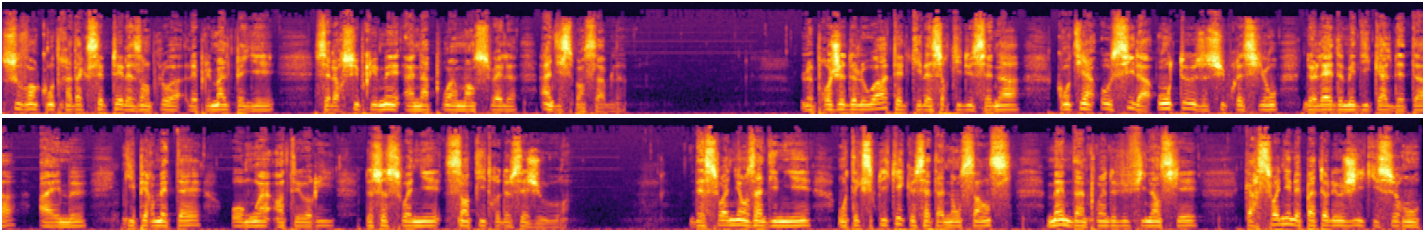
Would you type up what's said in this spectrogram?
souvent contraints d'accepter les emplois les plus mal payés, c'est leur supprimer un appoint mensuel indispensable. Le projet de loi, tel qu'il est sorti du Sénat, contient aussi la honteuse suppression de l'aide médicale d'État, AME, qui permettait, au moins en théorie, de se soigner sans titre de séjour. Des soignants indignés ont expliqué que c'est un non-sens, même d'un point de vue financier, car soigner les pathologies qui seront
